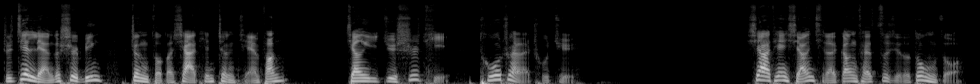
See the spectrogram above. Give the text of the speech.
只见两个士兵正走到夏天正前方，将一具尸体拖拽了出去。夏天想起了刚才自己的动作，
